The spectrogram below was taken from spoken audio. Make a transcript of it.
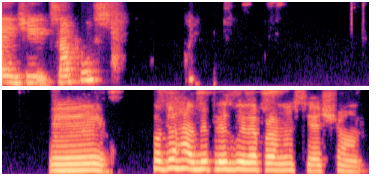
ing examples? Eh, could you help me please with the pronunciation?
